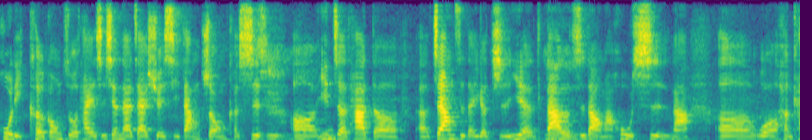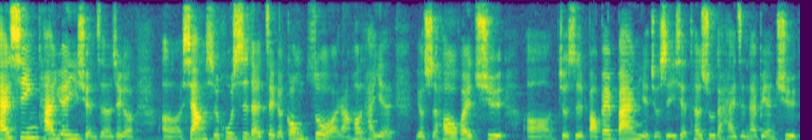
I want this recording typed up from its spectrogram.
护理科工作，他也是现在在学习当中，可是，是呃因着他的呃这样子的一个职业，大家都知道嘛，护士，那呃我很开心他愿意选择这个。呃，像是护士的这个工作，然后他也有时候会去呃，就是宝贝班，也就是一些特殊的孩子那边去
